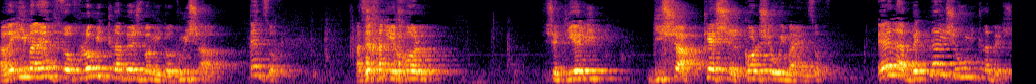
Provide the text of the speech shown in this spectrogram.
הרי אם האין סוף לא מתלבש במידות, הוא נשאר אין סוף. אז איך אני יכול שתהיה לי גישה, קשר כלשהו עם האין סוף? אלא בתנאי שהוא מתלבש.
